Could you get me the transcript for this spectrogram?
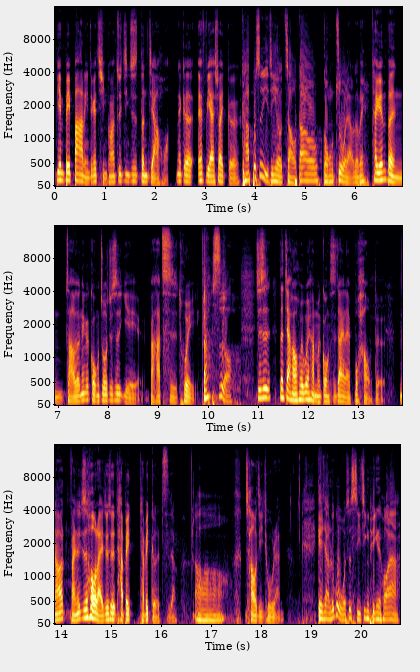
变被霸凌这个情况，最近就是邓家华那个 FBI 帅哥，他不是已经有找到工作了的没？他原本找的那个工作就是也把他辞退啊，是哦，就是邓家华会为他们公司带来不好的，然后反正就是后来就是他被他被革职啊，哦，超级突然。跟你讲，如果我是习近平的话啦，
